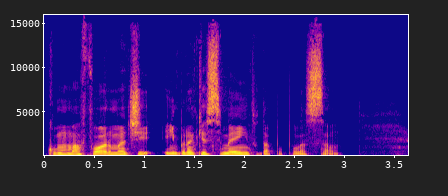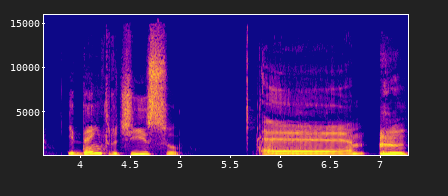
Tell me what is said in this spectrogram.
como uma forma de embranquecimento da população. E dentro disso, é...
